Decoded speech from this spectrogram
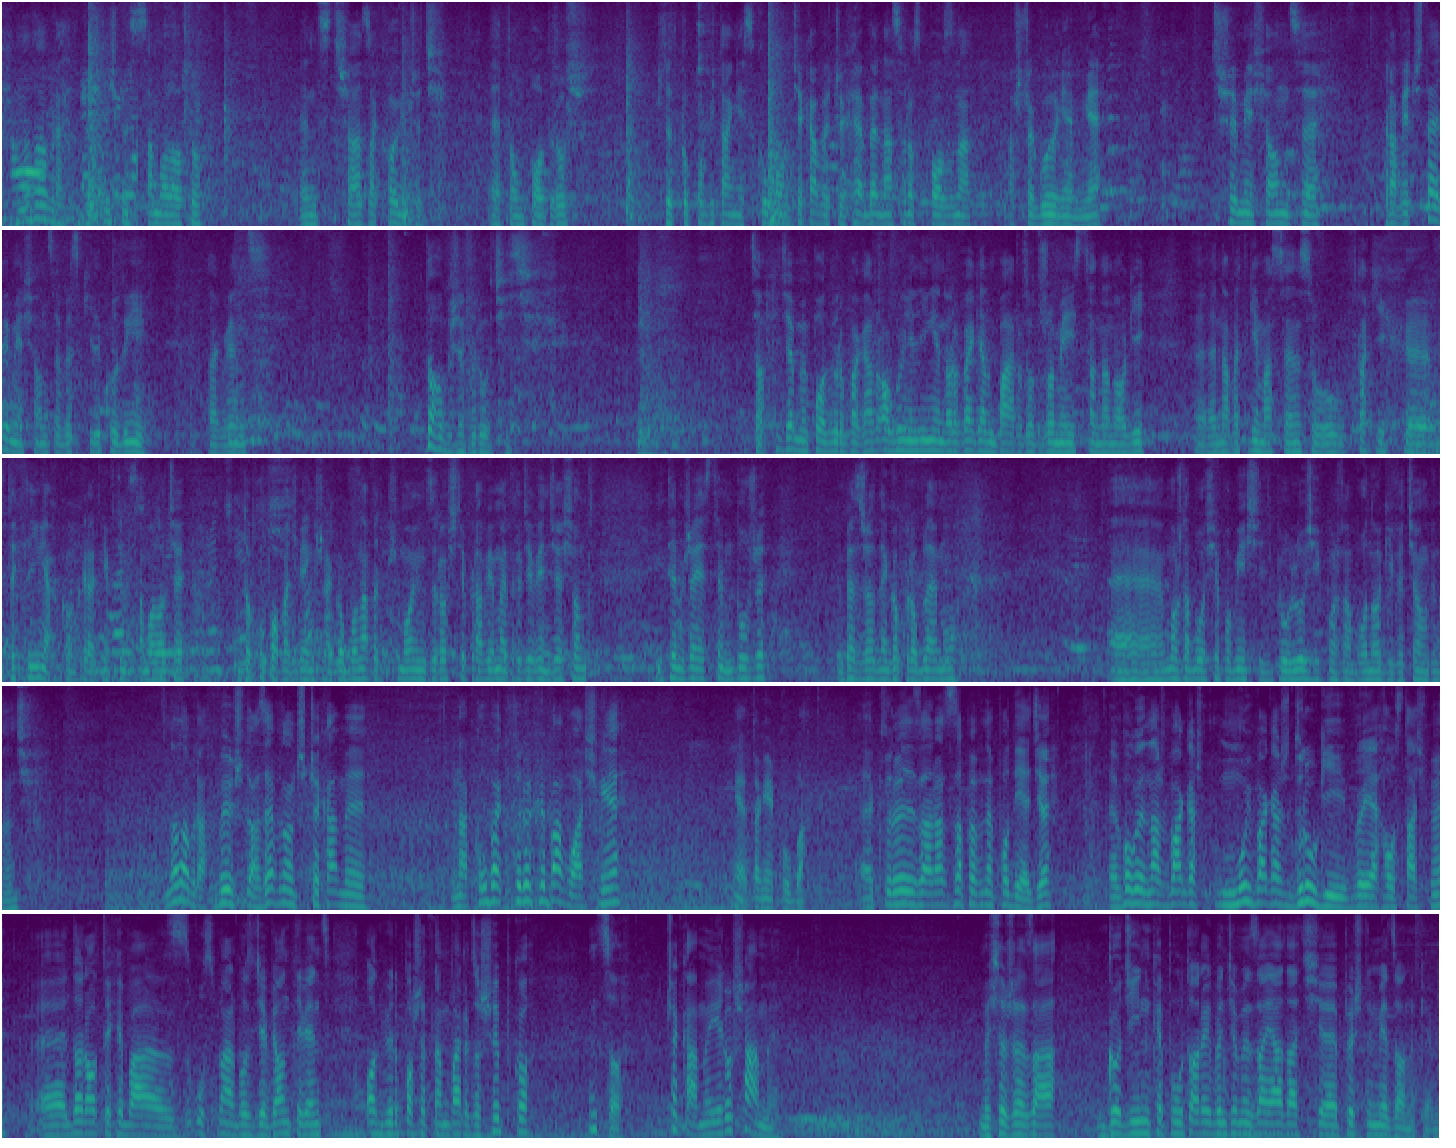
No dobra, wyszliśmy z samolotu, więc trzeba zakończyć e, tą podróż. Tylko powitanie z Kubą. Ciekawe, czy Hebe nas rozpozna, a szczególnie mnie. Trzy miesiące, prawie cztery miesiące bez kilku dni. Tak więc dobrze wrócić. Co, idziemy po odbiór bagażu. Ogólnie linie Norwegian bardzo dużo miejsca na nogi. E, Nawet nie ma sensu w takich, e, w tych liniach konkretnie, w tym samolocie dokupować większego, bo nawet przy moim wzroście prawie 1,90 m i tym, że jestem duży, bez żadnego problemu e, można było się pomieścić, był luzik, można było nogi wyciągnąć. No dobra, my już na zewnątrz czekamy na Kubę, który chyba właśnie nie, to nie Kuba. E, Który zaraz zapewne podjedzie. E, W ogóle nasz bagaż, mój bagaż drugi wyjechał z taśmy. E, Doroty chyba z 8 albo z 9, więc odbiór poszedł nam bardzo szybko. Więc co? Czekamy i ruszamy. Myślę, że za godzinkę, półtorej będziemy zajadać pysznym jedzonkiem.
